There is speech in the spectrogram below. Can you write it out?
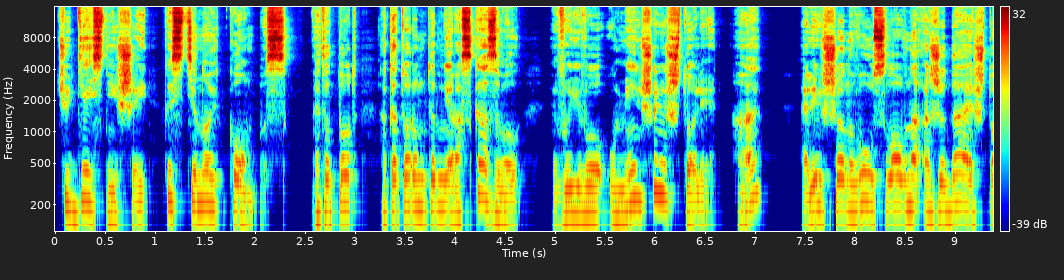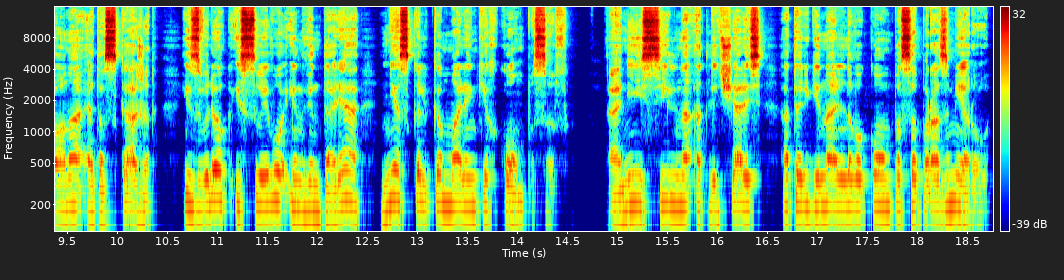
чудеснейший костяной компас. Это тот, о котором ты мне рассказывал. Вы его уменьшили, что ли, а?» Ли Шон Ву, словно ожидая, что она это скажет, извлек из своего инвентаря несколько маленьких компасов. Они сильно отличались от оригинального компаса по размеру,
